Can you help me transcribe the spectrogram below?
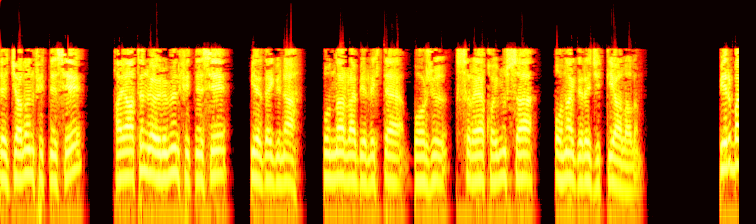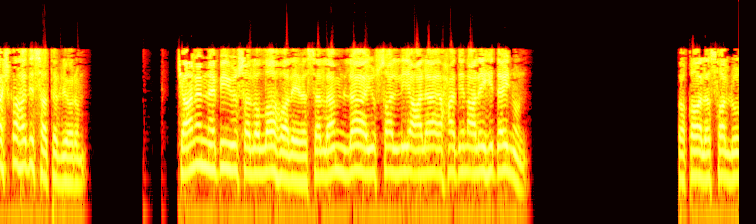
Deccal'ın fitnesi, hayatın ve ölümün fitnesi, bir de günah. Bunlarla birlikte borcu sıraya koymuşsa ona göre ciddiye alalım. Bir başka hadis hatırlıyorum. Kânen nebiyyü sallallahu aleyhi ve sellem la yusalli ala ehadin aleyhi deynun. فَقَالَ صَلُّوا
